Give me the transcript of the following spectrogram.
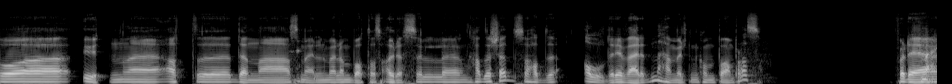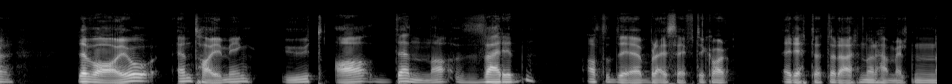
Og uten eh, at eh, denne smellen mellom Bottas og Russell eh, hadde skjedd, så hadde aldri i verden Hamilton kommet på annenplass. For det, det var jo en timing ut av denne verden at det ble safety car rett etter der, når Hamilton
